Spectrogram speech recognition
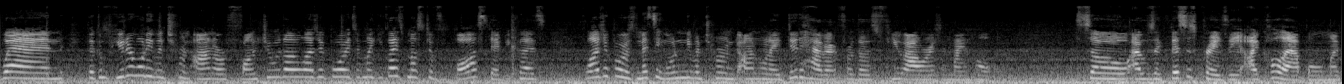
when the computer won't even turn on or function without a logic board? I'm like, you guys must have lost it because the logic board was missing. It wouldn't even turn on when I did have it for those few hours in my home. So I was like, this is crazy. I call Apple. I'm like,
